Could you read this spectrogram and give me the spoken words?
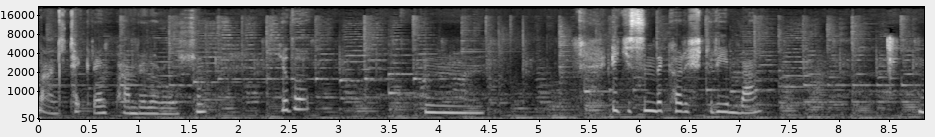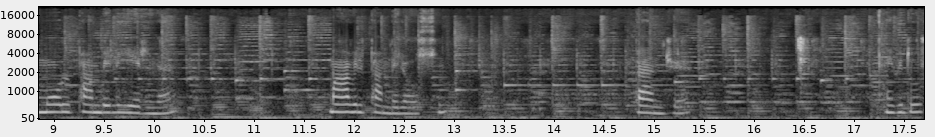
Bence tek renk pembeler olsun. Ya da hmm, ikisini de karıştırayım ben. Mor pembeli yerine mavili pembeli olsun. Bence. Ay bir dur.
